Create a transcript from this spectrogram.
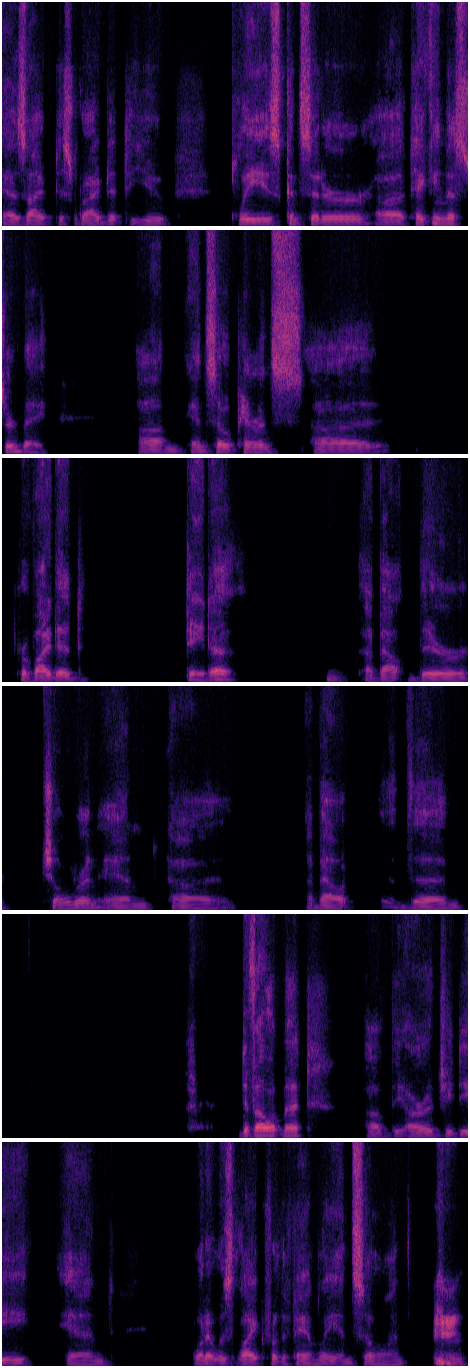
as I've described it to you. Please consider uh, taking this survey. Um, and so parents uh, provided data about their children and uh, about the development of the ROGD and what it was like for the family, and so on.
